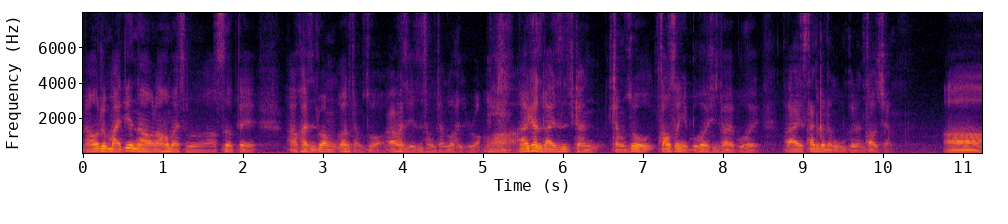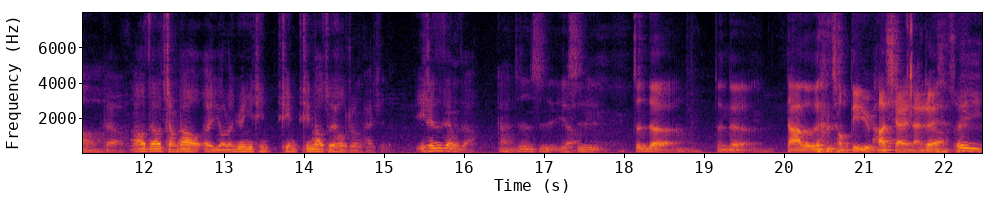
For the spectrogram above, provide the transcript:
然后就买电脑，然后买什么设备，然后开始 run run 讲座。刚开始也是从讲座开始。哇。然后一开始来是干讲座，招生也不会，行销也不会，来三个人五个人照讲。哦，oh. 对啊，然后只要讲到呃、欸、有人愿意听听听到最后就很开心了。以前是这样子啊，但真的是也是真的真的，大家都是 从地狱爬起来的男人。对啊，所以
